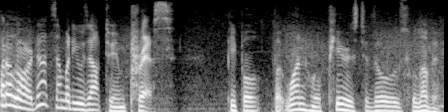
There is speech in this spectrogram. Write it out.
What a Lord, not somebody who's out to impress people, but one who appears to those who love him.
